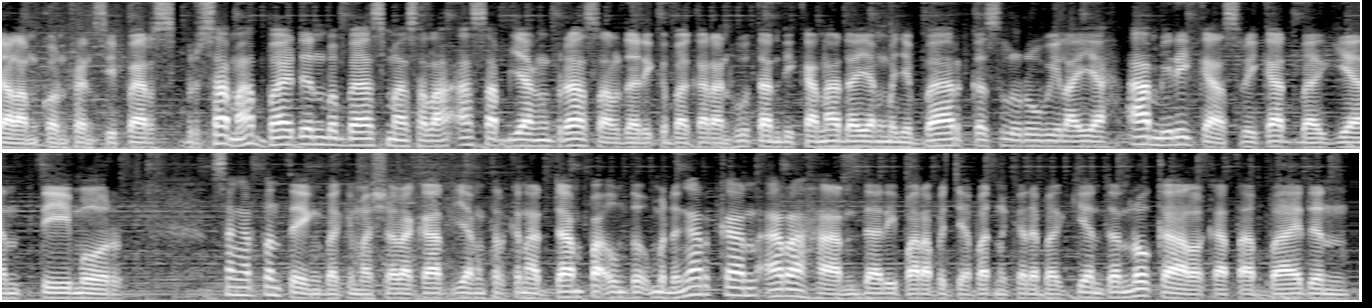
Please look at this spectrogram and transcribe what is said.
Dalam konferensi pers bersama, Biden membahas masalah asap yang berasal dari kebakaran hutan di Kanada yang menyebar ke seluruh wilayah Amerika Serikat bagian timur. Sangat penting bagi masyarakat yang terkena dampak untuk mendengarkan arahan dari para pejabat negara bagian dan lokal, kata Biden.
